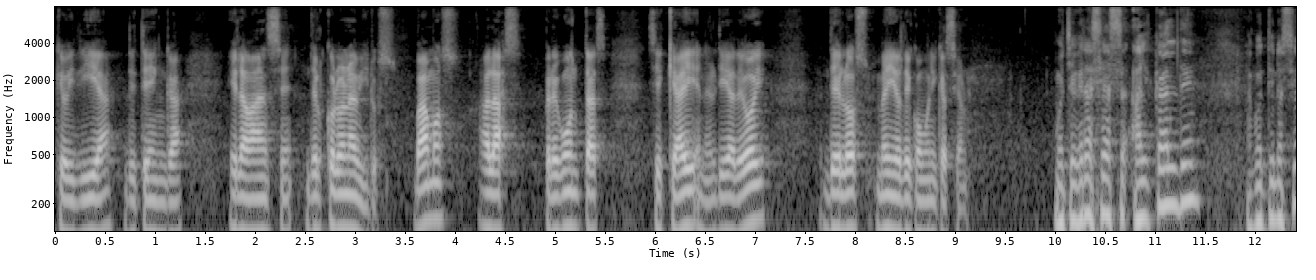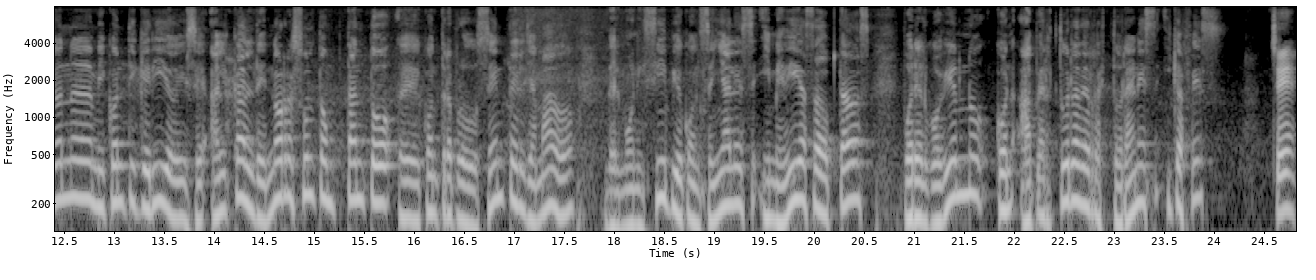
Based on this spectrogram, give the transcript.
que hoy día detenga el avance del coronavirus. Vamos a las preguntas, si es que hay en el día de hoy, de los medios de comunicación. Muchas gracias, alcalde. A continuación, eh, mi conti querido dice, alcalde, ¿no resulta un tanto eh, contraproducente el llamado del municipio con señales y medidas adoptadas por el gobierno con apertura de restaurantes y cafés? Sí,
